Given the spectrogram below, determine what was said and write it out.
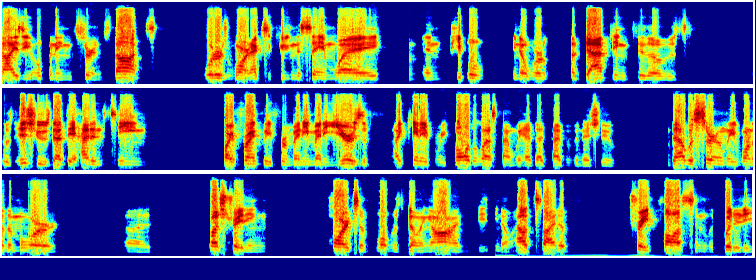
NYSE opening certain stocks, orders weren't executing the same way, and people, you know, were adapting to those those issues that they hadn't seen quite frankly, for many, many years. If I can't even recall the last time we had that type of an issue. That was certainly one of the more uh, frustrating parts of what was going on, you know, outside of trade costs and liquidity.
